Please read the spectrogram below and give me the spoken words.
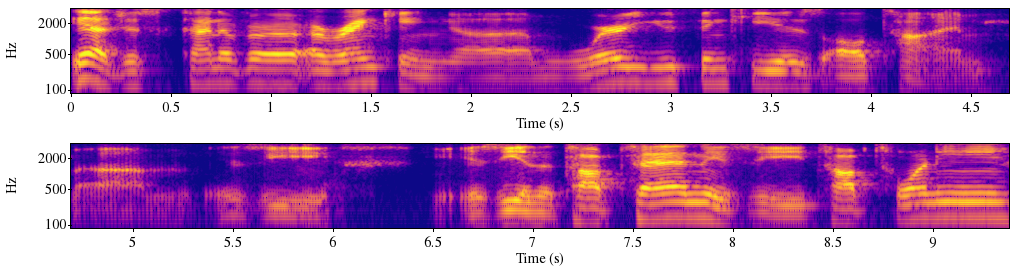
yeah, just kind of a, a ranking. Um, where you think he is all time? Um, is he is he in the top ten? Is he top twenty?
